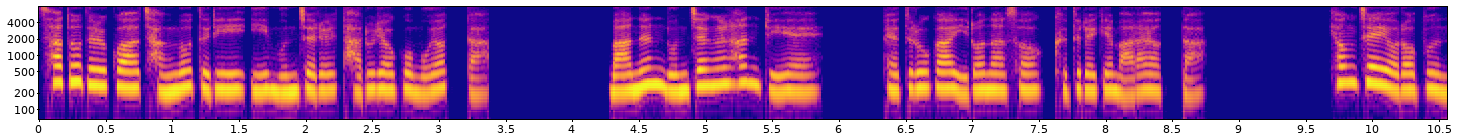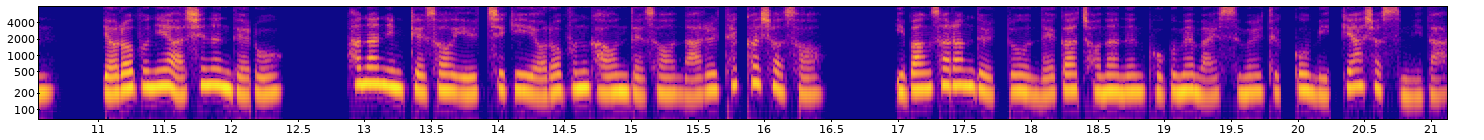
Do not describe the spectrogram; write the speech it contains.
사도들과 장로들이 이 문제를 다루려고 모였다. 많은 논쟁을 한 뒤에 베드로가 일어나서 그들에게 말하였다. 형제 여러분, 여러분이 아시는 대로 하나님께서 일찍이 여러분 가운데서 나를 택하셔서 이방 사람들도 내가 전하는 복음의 말씀을 듣고 믿게 하셨습니다.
